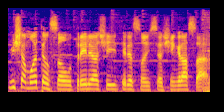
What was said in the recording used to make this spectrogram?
me chamou a atenção. O trailer eu achei interessante, achei engraçado.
